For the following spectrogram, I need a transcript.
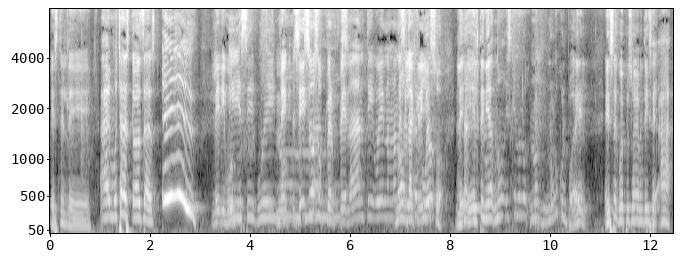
Este, el de. Hay muchas cosas. ¡Uh! Lady Wu. Ese güey. no Me- se hizo súper pedante, güey. No mames, No, se la creyó. eso. Le- él tenía. No, es que no lo, no, no lo culpo a él. Ese güey, pues obviamente dice, ah,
